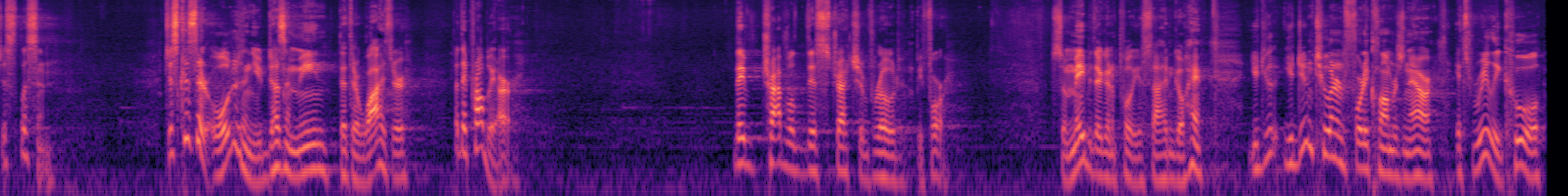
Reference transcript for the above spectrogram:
Just listen. Just because they're older than you doesn't mean that they're wiser, but they probably are. They've traveled this stretch of road before. So maybe they're going to pull you aside and go, hey, you do, you're doing 240 kilometers an hour. It's really cool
